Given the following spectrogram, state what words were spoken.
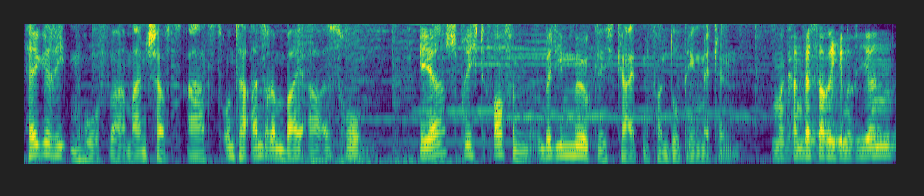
Helge Riepenhof war Mannschaftsarzt unter anderem bei AS Rom. Er spricht offen über die Möglichkeiten von Dopingmitteln. Man kann besser regenerieren,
